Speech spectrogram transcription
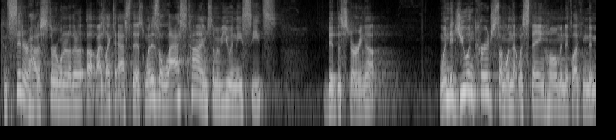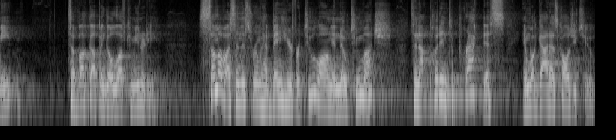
consider how to stir one another up. I'd like to ask this When is the last time some of you in these seats did the stirring up? When did you encourage someone that was staying home and neglecting to meet to buck up and go love community? Some of us in this room have been here for too long and know too much to not put into practice in what God has called you to.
